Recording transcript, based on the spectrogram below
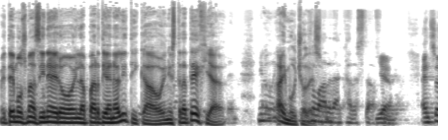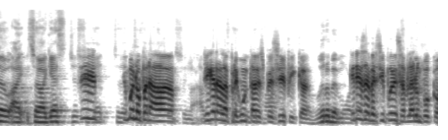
Metemos más dinero en la parte analítica o en estrategia. Hay mucho de eso. Sí, bueno, para llegar a la pregunta específica, quería saber si puedes hablar un poco,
